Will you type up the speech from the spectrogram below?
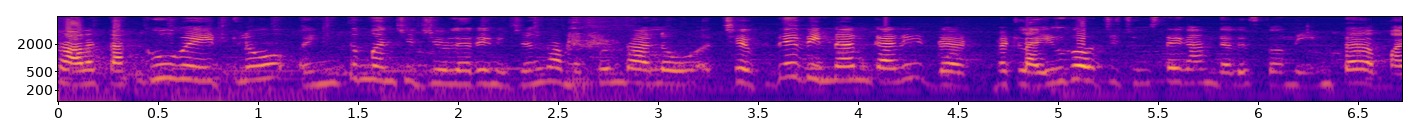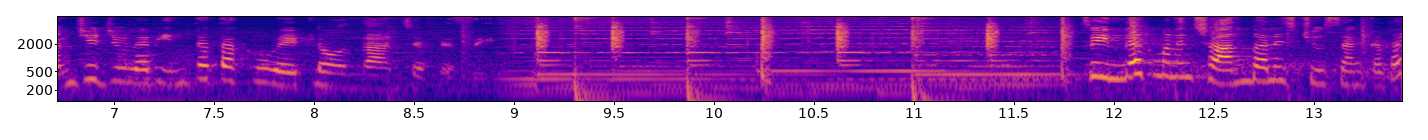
చాలా తక్కువ వెయిట్లో ఇంత మంచి జ్యువెలరీ నిజంగా ముకుందాలో చెప్తే విన్నాను కానీ బట్ లైవ్గా వచ్చి చూస్తే కానీ తెలుస్తుంది ఇంత మంచి జ్యువెలరీ ఇంత తక్కువ వెయిట్లో ఉందా అని చెప్పేసి. సో ఇందాక మనం చాంద్ బాలిస్ చూసాం కదా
